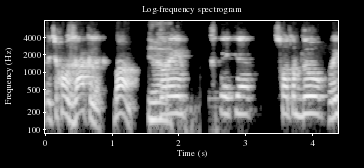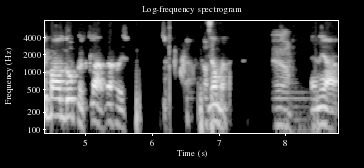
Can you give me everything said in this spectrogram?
Weet je, gewoon zakelijk. Bam. Ja. Doorheen, steken, schot op doel, rebound, doelpunt. Klaar, weg geweest. Ja, Jammer. Ja. En ja,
